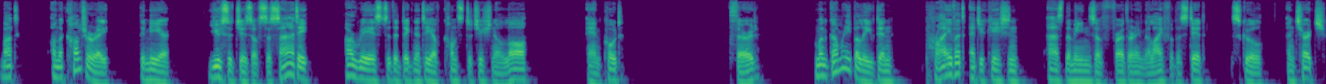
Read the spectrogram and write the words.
but, on the contrary, the mere usages of society are raised to the dignity of constitutional law. Third, Montgomery believed in private education as the means of furthering the life of the state, school, and church.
